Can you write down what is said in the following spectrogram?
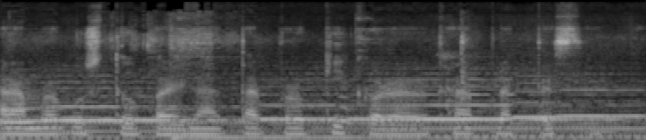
আর আমরা বুঝতেও পারি না তারপর কি করার, খারাপ লাগতেছে।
